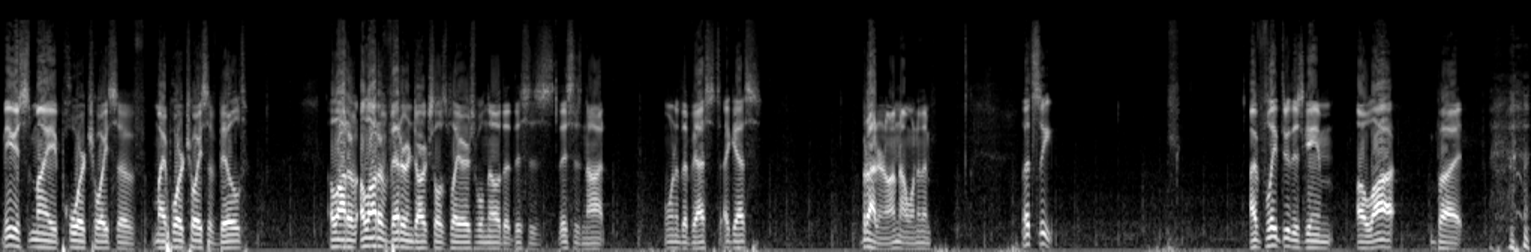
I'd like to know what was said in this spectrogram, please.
Maybe it's my poor choice of my poor choice of build. A lot of a lot of veteran Dark Souls players will know that this is this is not one of the best, I guess. But I don't know, I'm not one of them. Let's see. I've played through this game a lot, but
